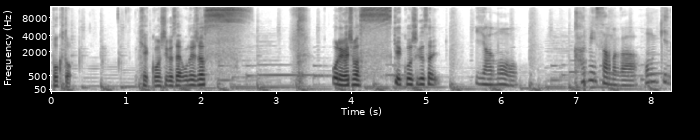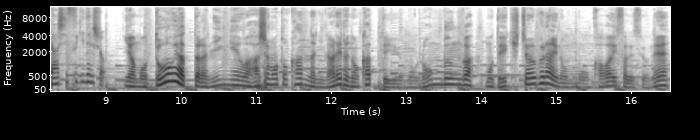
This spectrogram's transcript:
僕と。結婚してください。お願いします。お願いします。結婚してください。いやもう神様が本気出しすぎでしょ。いやもうどうやったら人間は橋本環奈になれるのかっていうもう論文がもうできちゃうぐらいのもう可愛さですよね。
